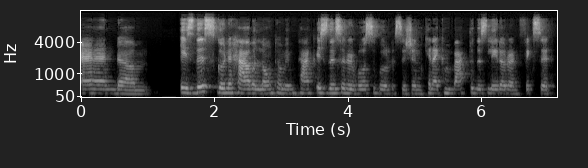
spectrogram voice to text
And um, is this going to have a long-term impact? Is this a reversible decision? Can i come back to this later and fix it?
